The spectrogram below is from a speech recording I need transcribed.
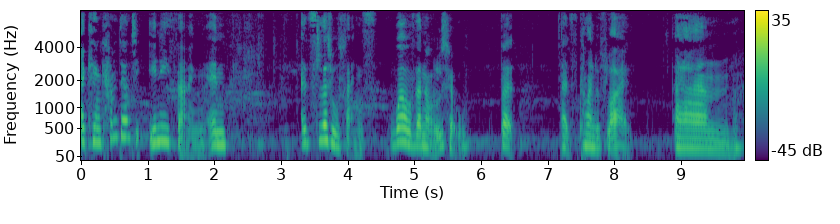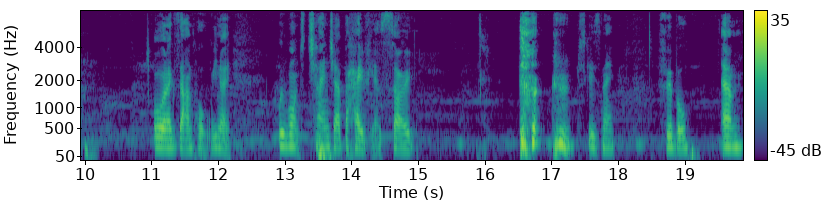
it can come down to anything and it's little things. Well they're not little but it's kind of like um, or an example you know we want to change our behavior. So excuse me verbal um,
